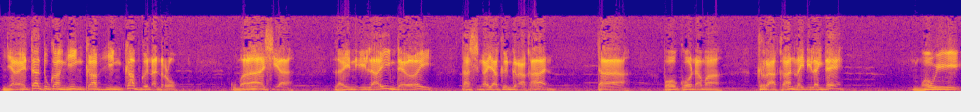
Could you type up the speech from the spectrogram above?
nyaeta tukang nyingkap nyingkap genan rok kumasya lain ilaing deh tas ngayakeun gerakan. Tah pokok nama gerakan lain ilaing deh mauwi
